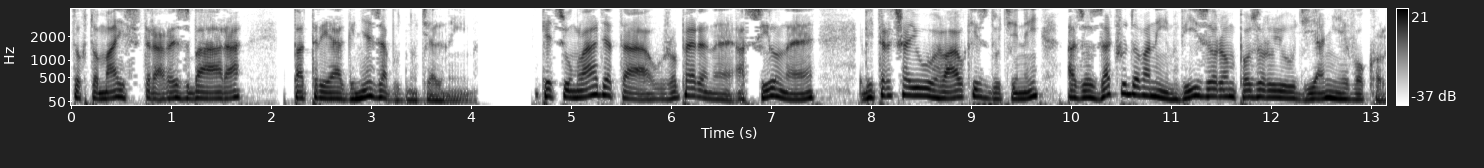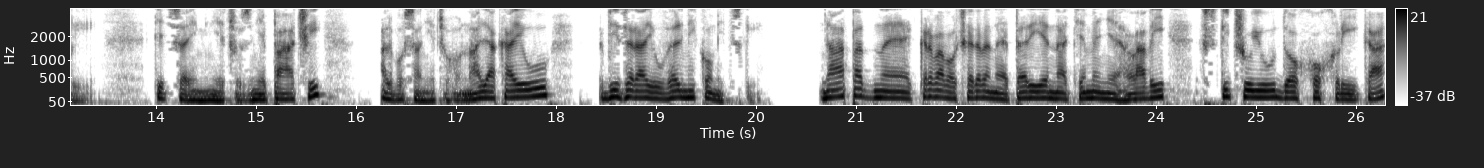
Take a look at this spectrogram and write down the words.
tohto majstra rezbára, patria k nezabudnutelným. Keď sú mláďatá už operené a silné, vytrčajú hlavky z dutiny a so začudovaným výzorom pozorujú dianie v okolí. Keď sa im niečo znepáči, alebo sa niečoho naľakajú, vyzerajú veľmi komicky. Nápadné krvavo-červené perie na temene hlavy vstyčujú do chochlíka,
